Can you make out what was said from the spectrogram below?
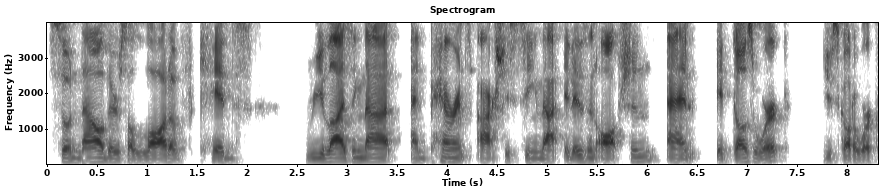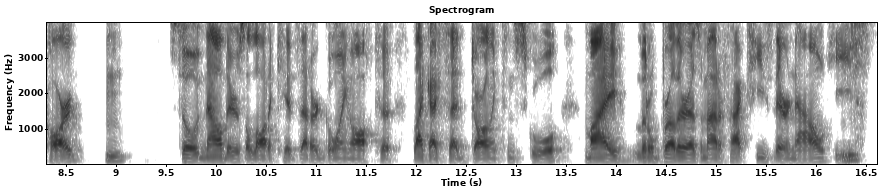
So now there's a lot of kids realizing that and parents actually seeing that it is an option and it does work. You just got to work hard. Mm. So now there's a lot of kids that are going off to, like I said, Darlington School. My little brother, as a matter of fact, he's there now. He's mm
